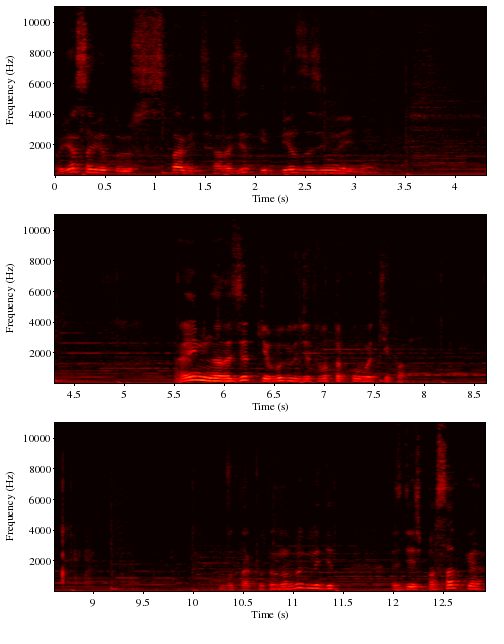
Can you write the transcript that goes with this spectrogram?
то я советую ставить розетки без заземления. А именно розетки выглядят вот такого типа. Вот так вот она выглядит. Здесь посадка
